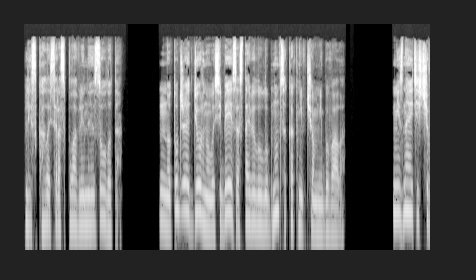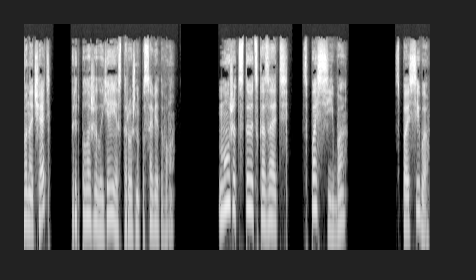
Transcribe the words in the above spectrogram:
плескалось расплавленное золото. Но тут же отдернула себя и заставила улыбнуться, как ни в чем не бывало. «Не знаете, с чего начать?» Предположила я и осторожно посоветовала. Может, стоит сказать «спасибо». «Спасибо».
